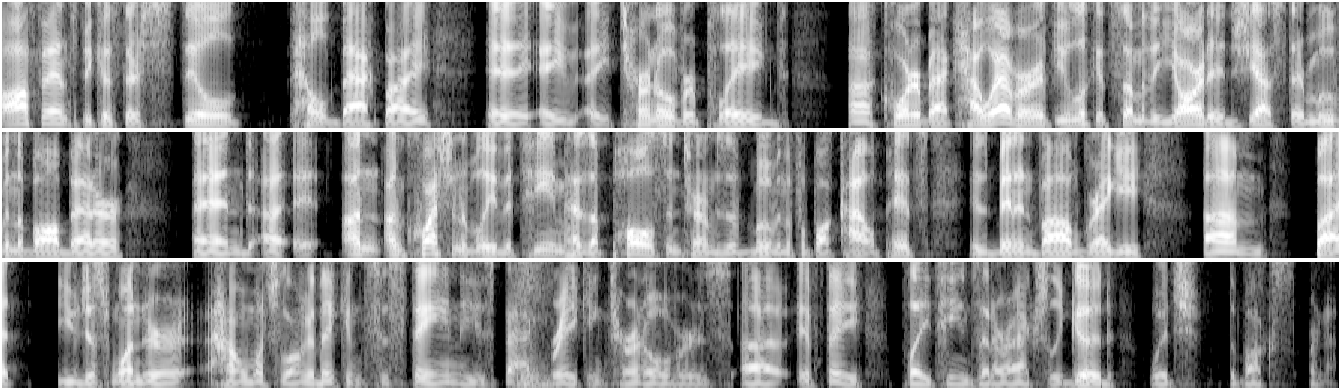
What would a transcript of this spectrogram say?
offense because they're still held back by a a, a turnover plagued uh, quarterback. However, if you look at some of the yardage, yes, they're moving the ball better. And uh, un- unquestionably, the team has a pulse in terms of moving the football. Kyle Pitts has been involved, Greggy. Um, but you just wonder how much longer they can sustain these back-breaking turnovers uh, if they play teams that are actually good, which the Bucks are not.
